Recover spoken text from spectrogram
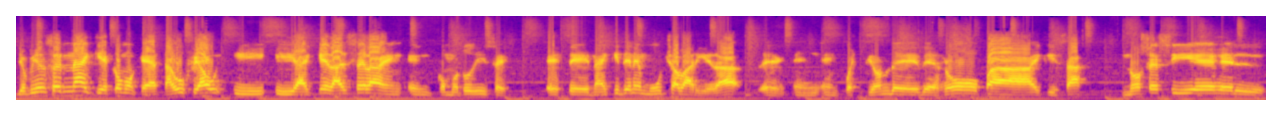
yo pienso en Nike, es como que está bufiado y, y hay que dársela en, en, como tú dices. Este, Nike tiene mucha variedad en, en- en cuestión de, de ropa y quizás, no sé si es el,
